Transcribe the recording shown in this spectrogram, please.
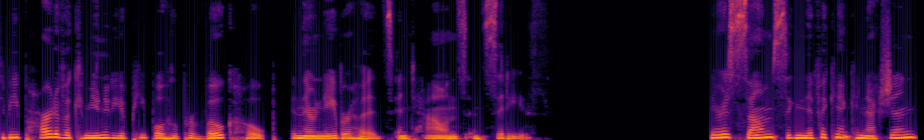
To be part of a community of people who provoke hope in their neighborhoods and towns and cities. There is some significant connection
